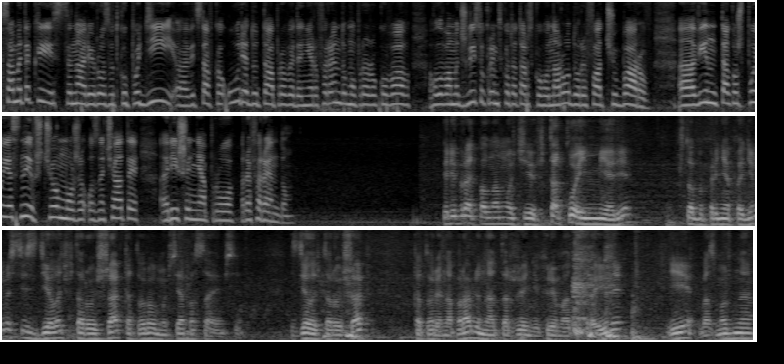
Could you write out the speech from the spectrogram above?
Саме такий сценарій розвитку подій, е, відставка уряду та проведення референдуму пророкував голова меджлісу кримсько-татарського народу Рефат Чубаров. Е, Він також пояснив, що може означати рішення про референдум. перебрать полномочия в такой мере, чтобы при необходимости сделать второй шаг, которого мы все опасаемся. Сделать второй шаг, который направлен на отторжение Крыма от Украины и, возможно,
